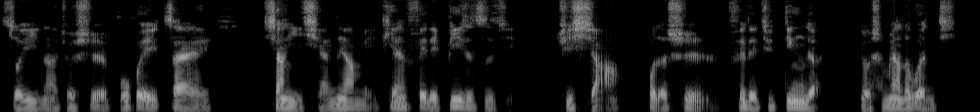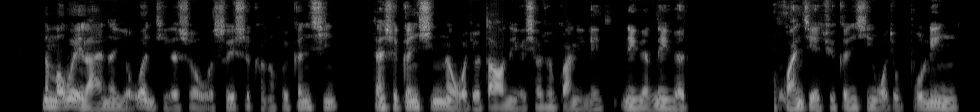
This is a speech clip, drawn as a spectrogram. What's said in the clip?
所以呢，就是不会再像以前那样每天非得逼着自己去想，或者是非得去盯着有什么样的问题。那么未来呢？有问题的时候，我随时可能会更新。但是更新呢，我就到那个销售管理那那个那个环节去更新，我就不另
